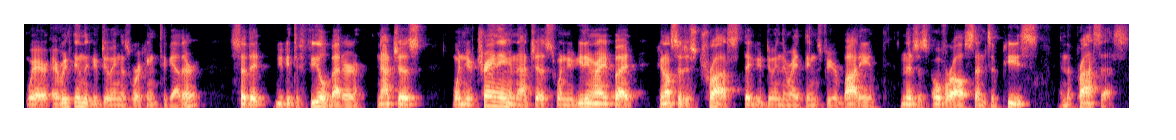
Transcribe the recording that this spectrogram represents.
where everything that you're doing is working together so that you get to feel better not just when you're training and not just when you're eating right but you can also just trust that you're doing the right things for your body. And there's this overall sense of peace in the process.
